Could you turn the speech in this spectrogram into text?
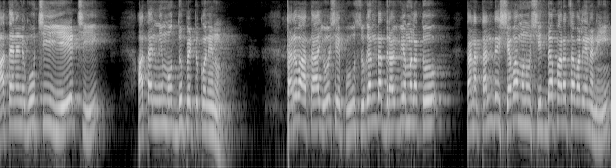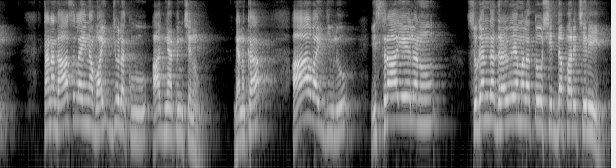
అతనిని గూర్చి ఏడ్చి అతన్ని మొద్దు పెట్టుకొనెను. తరువాత యోసేపు సుగంధ ద్రవ్యములతో తన తండ్రి శవమును సిద్ధపరచవలెనని తన దాసులైన వైద్యులకు ఆజ్ఞాపించెను. గనుక ఆ వైద్యులు ఇస్రాయేలను సుగంధ ద్రవ్యములతో సిద్ధపరిచిరి.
